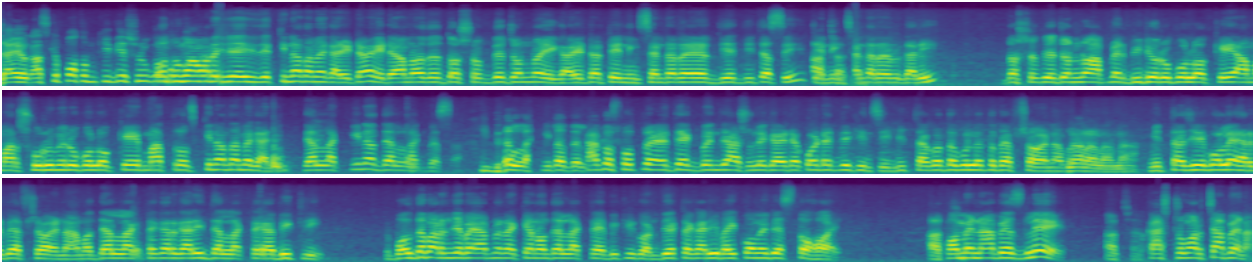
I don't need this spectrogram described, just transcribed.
যাই হোক আজকে প্রথম কি দিয়ে শুরু করব? প্রথম আমার এই যে কিনা দামে গাড়িটা এটা আমাদের দর্শকদের জন্য এই গাড়িটা ট্রেনিং সেন্টারে দিয়ে দিতেছি। ট্রেনিং আচ্ছা। সেন্টারের গাড়ি। দর্শকদের জন্য আপনার ভিডিওর উপলক্ষে আমার শোরুমের উপলক্ষে মাত্র কিনা দামে গাড়ি। দেড় লাখ কিনা দেড় লাখ বেচা। দেড় লাখ কিনা দেড় লাখ। কাগজপত্র দেখবেন যে আসলে গাড়িটা কয়টা দিয়ে কিনছি। মিথ্যা কথা বললে তো ব্যবসা হয় না না না না মিথ্যা যে বলে আর ব্যবসা হয় না। আমার দেড় লাখ টাকার গাড়ি দেড় লাখ টাকা বিক্রি। বলতে পারেন যে ভাই আপনারা কেন দেড় লাখ টাকা বিক্রি করেন? দু একটা গাড়ি ভাই কমে ব্যস্ত হয়। আচ্ছা। কমে না বেচলে আচ্ছা। কাস্টমার চাপে না।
